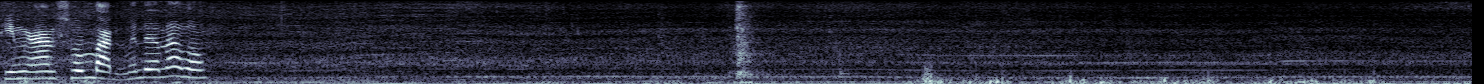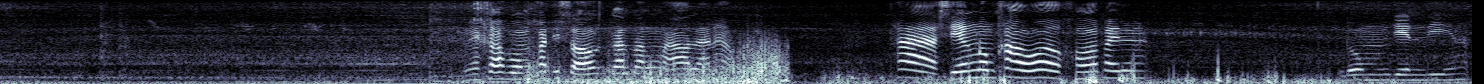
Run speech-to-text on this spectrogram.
ทีมงานสมบัติเหมือนเดิมนะครับผมนะครับผมคันที่สองกำลังมาเอาแล้วนะครับ ถ้าเสียงลมเข้าก็ขออภัยด้วยนะลมเย็นดีนะ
